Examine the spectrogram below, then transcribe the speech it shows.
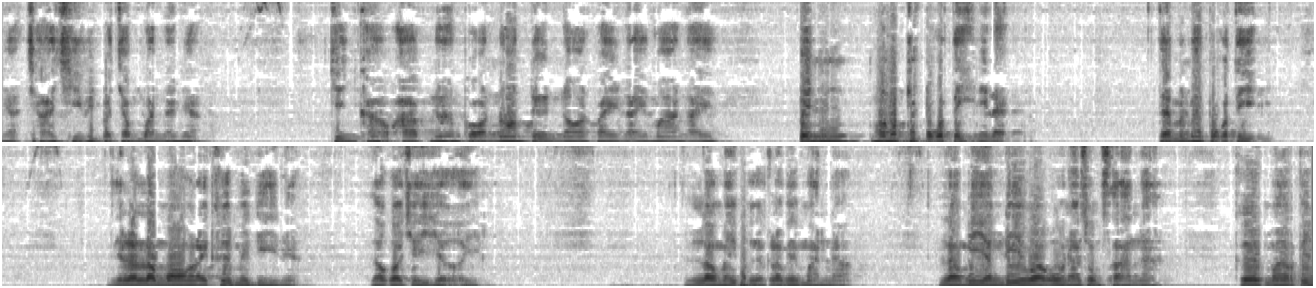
เนี่ยใช้ชีวิตประจำวันนั้นเนี่ยกินข้าวอาบน้ำก่อนนอนตื่นนอนไปไหนมาไหน เป็นมนุษย์ที่ปกตินี่แหละ แต่มันไม่ปกติเวลาเรามองอะไรขึ้นไม่ดีเนี่ยเราก็เฉยเฉยเราไม่เผือกเราไม่มันแล้วเรามีอย่างดีว่าโอ้น่าสงสารนะ เกิดมาเป็น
